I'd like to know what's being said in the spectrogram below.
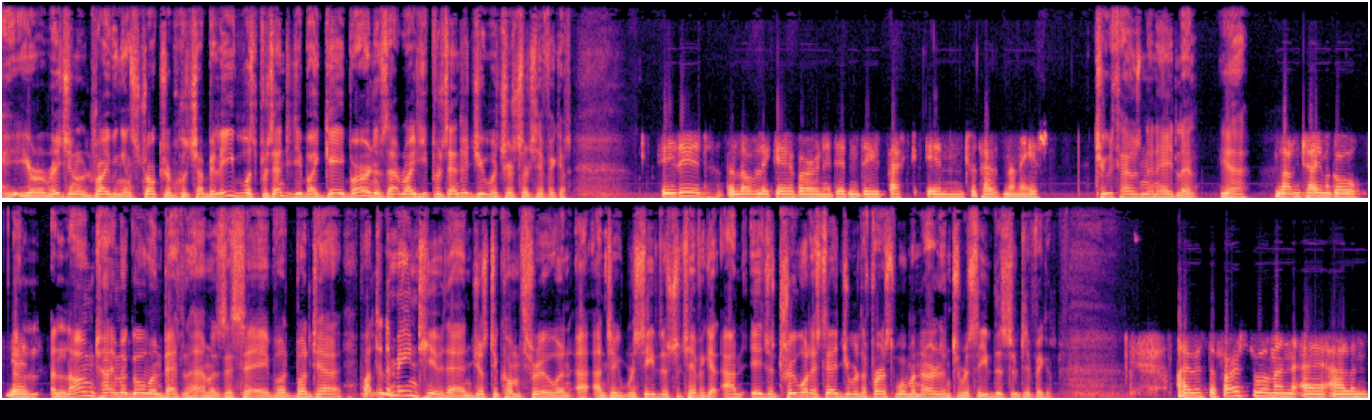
your original driving instructor, which I believe was presented to you by Gay Byrne. Is that right? He presented you with your certificate. He did, the lovely Gay Byrne. He did indeed back in 2008. 2008, Lil. Yeah. Long time ago, yes. A, a long time ago in Bethlehem, as they say. But but uh, what did it mean to you then, just to come through and uh, and to receive the certificate? And is it true what I said? You were the first woman in Ireland to receive the certificate. I was the first woman, uh, Alan,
